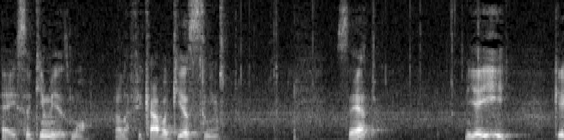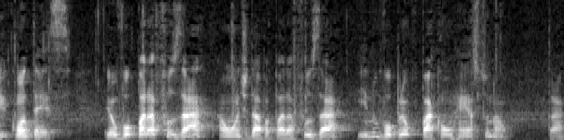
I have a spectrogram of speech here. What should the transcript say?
É isso aqui mesmo, ó. Ela ficava aqui assim, ó. Certo? E aí, o que, que acontece? Eu vou parafusar aonde dá para parafusar e não vou preocupar com o resto não, tá?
